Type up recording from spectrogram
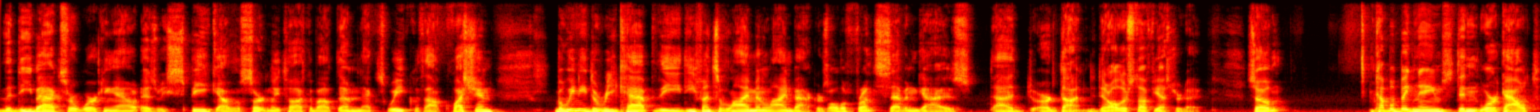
The D backs are working out as we speak. I will certainly talk about them next week without question. But we need to recap the defensive linemen, linebackers. All the front seven guys uh, are done. They did all their stuff yesterday. So a couple big names didn't work out.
